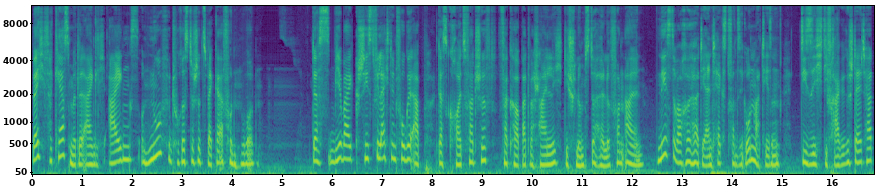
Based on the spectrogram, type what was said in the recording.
welche Verkehrsmittel eigentlich eigens und nur für touristische Zwecke erfunden wurden. Das Bierbike schießt vielleicht den Vogel ab. Das Kreuzfahrtschiff verkörpert wahrscheinlich die schlimmste Hölle von allen. Nächste Woche hört ihr einen Text von Sigrun Matthiesen, die sich die Frage gestellt hat,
